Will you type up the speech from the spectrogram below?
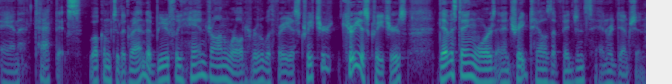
and tactics. Welcome to Legrand, a beautifully hand-drawn world riddled with various creatures, curious creatures, devastating wars, and intrigued tales of vengeance and redemption.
